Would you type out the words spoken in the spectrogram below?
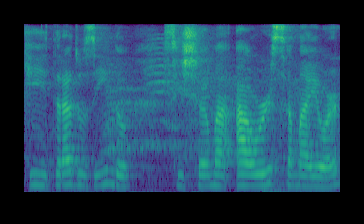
que traduzindo se chama a Ursa Maior,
